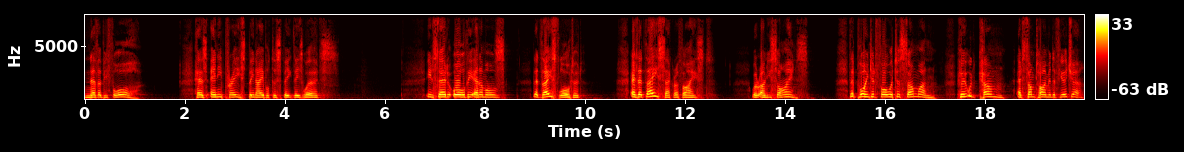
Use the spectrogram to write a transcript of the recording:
Never before has any priest been able to speak these words. Instead, all the animals that they slaughtered and that they sacrificed were only signs that pointed forward to someone who would come at some time in the future.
